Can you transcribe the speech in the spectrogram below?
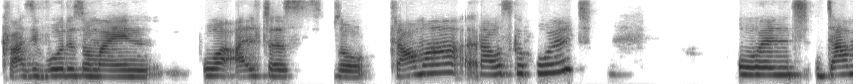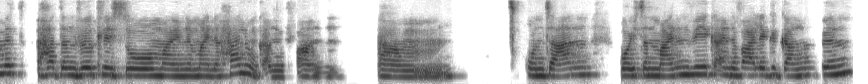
quasi wurde so mein uraltes so Trauma rausgeholt. Und damit hat dann wirklich so meine, meine Heilung angefangen. Ähm, und dann, wo ich dann meinen Weg eine Weile gegangen bin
